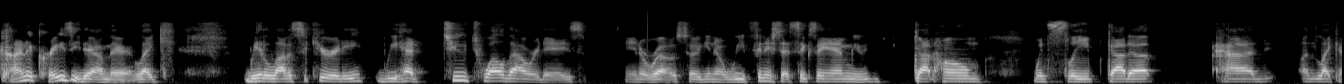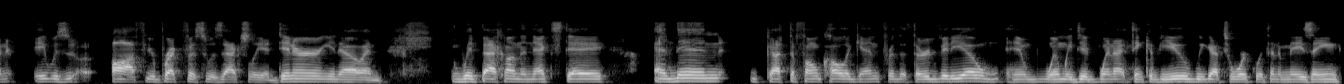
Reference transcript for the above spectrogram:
kind of crazy down there. Like we had a lot of security. We had two 12 hour days in a row. So, you know, we finished at 6 a.m. You got home, went to sleep, got up, had like an, it was off. Your breakfast was actually a dinner, you know, and went back on the next day. And then got the phone call again for the third video. And when we did When I Think of You, we got to work with an amazing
